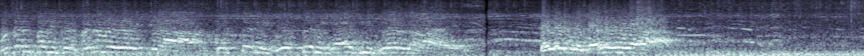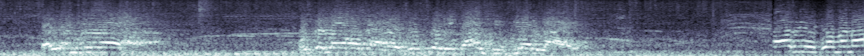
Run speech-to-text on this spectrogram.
முதல் பரிசு பெருமை வைக்கிறா கொத்தரி கொத்தரி காசி சேர்ந்தாய் தலைவர் தலைவா முதலாவதாக கொத்தரி காசி சேர்ந்தாய் கமனா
